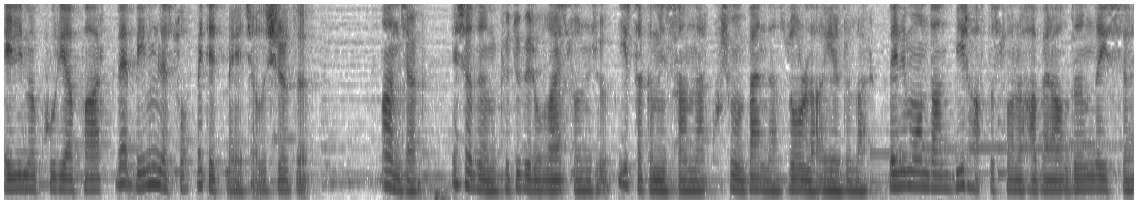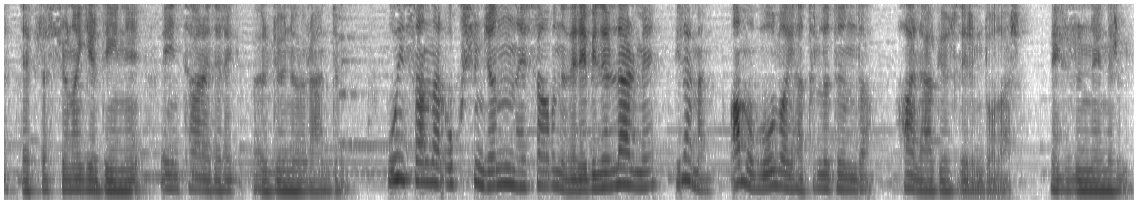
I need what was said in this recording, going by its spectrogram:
elime kur yapar ve benimle sohbet etmeye çalışırdı. Ancak yaşadığım kötü bir olay sonucu bir takım insanlar kuşumu benden zorla ayırdılar. Ve limondan bir hafta sonra haber aldığımda ise depresyona girdiğini ve intihar ederek öldüğünü öğrendim. Bu insanlar o kuşun canının hesabını verebilirler mi bilemem. Ama bu olayı hatırladığımda hala gözlerim dolar ve hüzünlenirim.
